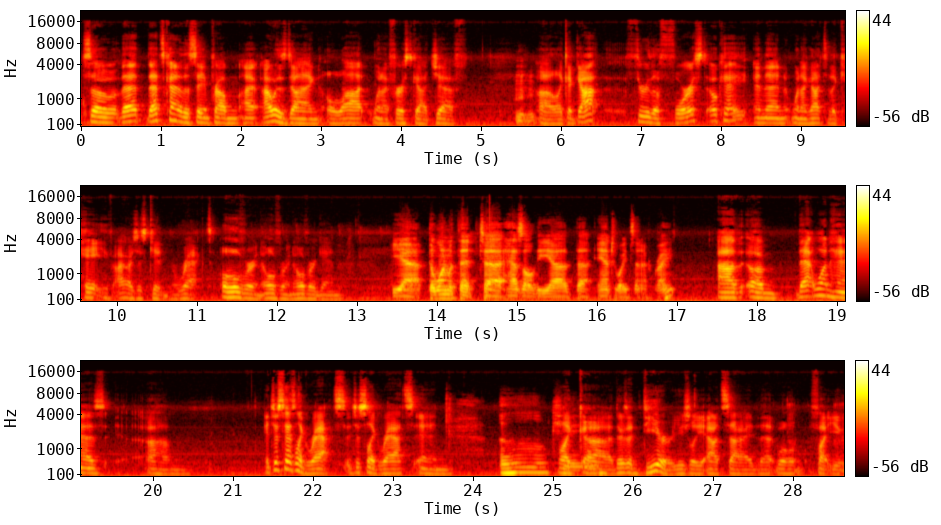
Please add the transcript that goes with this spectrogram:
So that that's kind of the same problem. I, I was dying a lot when I first got Jeff. hmm Uh, like I got through the forest okay, and then when I got to the cave, I was just getting wrecked over and over and over again. Yeah, the one with that uh, has all the uh, the antoids in it, right? Uh, um, that one has um, It just has like rats. It's just like rats and Okay. like uh, there's a deer usually outside that will fight you.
